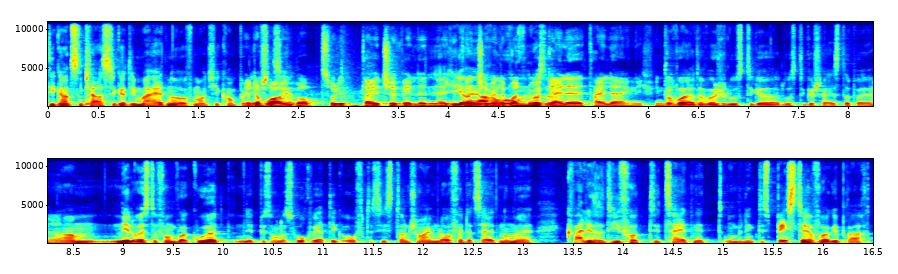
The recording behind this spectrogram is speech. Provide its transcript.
die ganzen Klassiker, die man heute noch auf manche Ja, Compilations da war hört. überhaupt so die deutsche Welle, neue Ja, deutsche ja, Welle, auch. waren nur Also, geile Teile eigentlich, finde Da ich. war, da war schon lustiger, lustiger Scheiß dabei. Ja. Ähm, nicht alles davon war gut, nicht besonders hochwertig oft. Das ist dann schon im Laufe der Zeit nochmal qualitativ hat die Zeit nicht unbedingt das Beste hervorgebracht.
